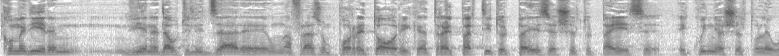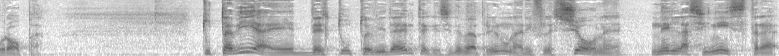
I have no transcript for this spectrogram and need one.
come dire, mi viene da utilizzare una frase un po' retorica, tra il partito e il paese ha scelto il paese e quindi ha scelto l'Europa. Tuttavia è del tutto evidente che si deve aprire una riflessione nella sinistra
